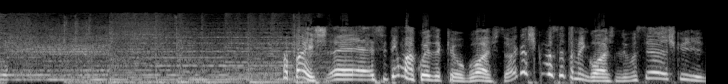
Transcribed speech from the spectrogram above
é. Rapaz, é, se tem uma coisa que eu gosto, eu acho que você também gosta, né? você acho que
